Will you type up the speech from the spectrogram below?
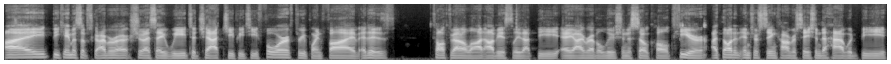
I became a subscriber, or should I say we, to Chat GPT 4 3.5. It is talked about a lot, obviously, that the AI revolution is so called here. I thought an interesting conversation to have would be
